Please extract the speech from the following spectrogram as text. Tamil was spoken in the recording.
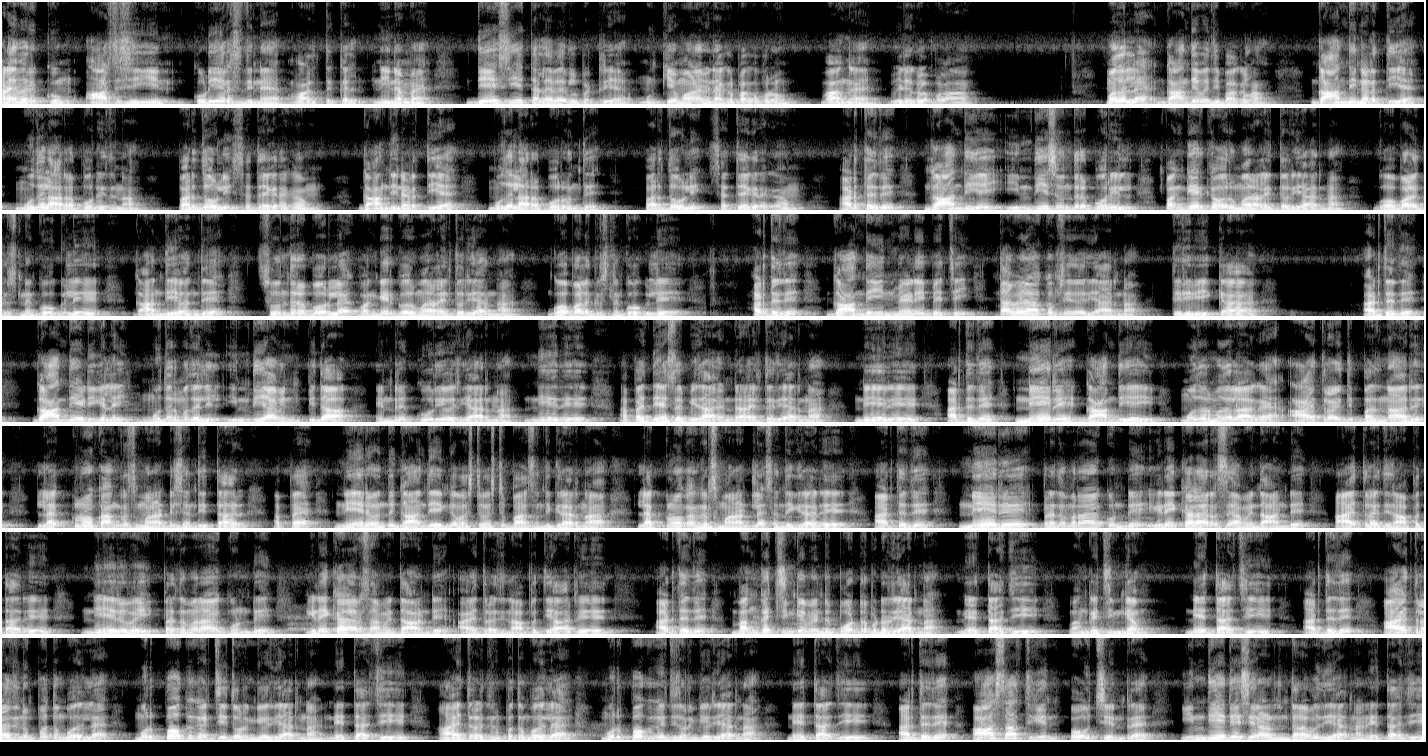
அனைவருக்கும் ஆர்சிசியின் குடியரசு தின வாழ்த்துக்கள். இனி நம்ம தேசிய தலைவர்கள் பற்றிய முக்கியமான வினாக்கள் பார்க்க போகிறோம் வாங்க வீடியோக்குள்ளே போகலாம் முதல்ல காந்தியை பற்றி பார்க்கலாம். காந்தி நடத்திய முதல் அறப்போர் எதுனா? பர்தோலி சத்தியாகிரகம். காந்தி நடத்திய முதல் அறப்போர் வந்து பர்தோலி சத்தியாகிரகம். அடுத்தது காந்தியை இந்திய சுதந்திர போரில் பங்கேற்க வருமாறு அழைத்தவர் யாருன்னா? கோபாலகிருஷ்ண கோகுலே. காந்தியை வந்து சுதந்திர போரில் பங்கேற்க வருமாறு அழைத்தவர் யாருன்னா கோபாலகிருஷ்ண கோகுலே. அடுத்தது காந்தியின் மேடை பேச்சை தமிழாக்கம் செய்தவர் யாருன்னா திருவிக அடுத்தது காந்தியடிகளை முதன் முதலில் இந்தியாவின் பிதா என்று கூறியவர் யாருன்னா நேரு. அப்போ தேசப்பிதா என்று அழைத்தவர் யாருன்னா நேரு. அடுத்தது நேரு காந்தியை முதன் முதலாக ஆயிரத்தி தொள்ளாயிரத்தி பதினாறு லக்னோ காங்கிரஸ் மாநாட்டில் சந்தித்தார். அப்போ நேரு வந்து காந்தி எங்கே ஃபஸ்ட்டு ஃபஸ்ட்டு பா சந்திக்கிறாருன்னா லக்னோ காங்கிரஸ் மாநாட்டில் சந்திக்கிறாரு. அடுத்தது நேரு பிரதமராக கொண்டு இடைக்கால அரசு அமைந்த ஆண்டு ஆயிரத்தி தொள்ளாயிரத்தி நாற்பத்தாறு. நேருவை பிரதமராக கொண்டு இடைக்கால அரசு அமைத்த ஆண்டு ஆயிரத்தி தொள்ளாயிரத்தி நாற்பத்தி ஆறு. அடுத்தது வங்கச்சிங்கம் என்று போற்றப்பட்டவர் யாருன்னா நேதாஜி. வங்கச்சிங்கம் நேதாஜி. அடுத்தது ஆயிரத்தி தொள்ளாயிரத்தி முப்பத்தொம்போதில் முற்போக்கு கட்சி தொடங்கியவர் யாருன்னா நேதாஜி. ஆயிரத்தி தொள்ளாயிரத்தி முப்பத்தொம்போதில் முற்போக்கு கட்சி தொடங்கியவர் யாருன்னா நேதாஜி. அடுத்தது ஆசாத் ஹிந்த் பவுச் என்ற இந்திய தேசிய ராணுவத்தின் தளபதி யாருன்னா நேதாஜி.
